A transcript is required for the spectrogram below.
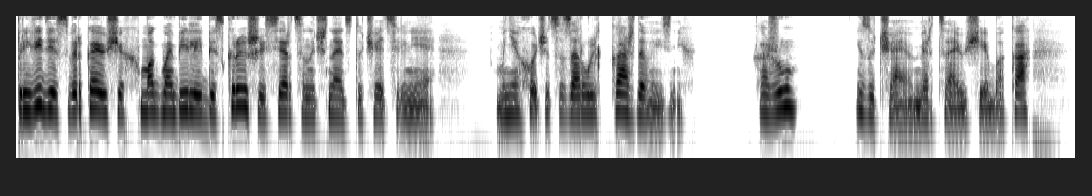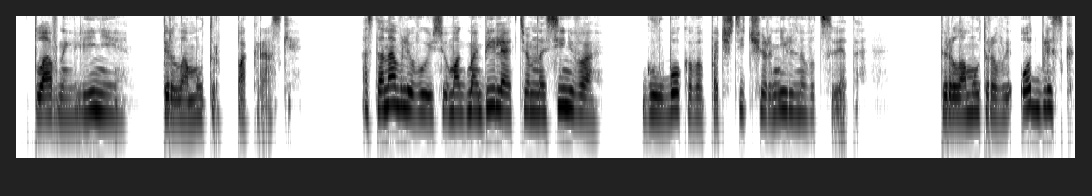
При виде сверкающих магмобилей без крыши сердце начинает стучать сильнее. Мне хочется за руль каждого из них. Хожу, изучаю мерцающие бока — плавные линии, перламутр покраски. Останавливаюсь у магмобиля темно-синего, глубокого, почти чернильного цвета. Перламутровый отблеск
